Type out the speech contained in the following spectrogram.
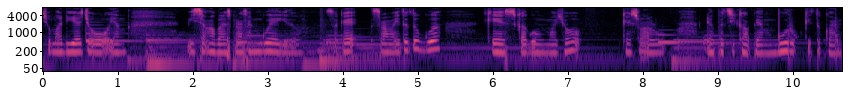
Cuma dia cowok yang bisa ngebalas perasaan gue gitu. So, kayak selama itu tuh gue kayak kagum sama cowok kayak selalu dapat sikap yang buruk gitu kan.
